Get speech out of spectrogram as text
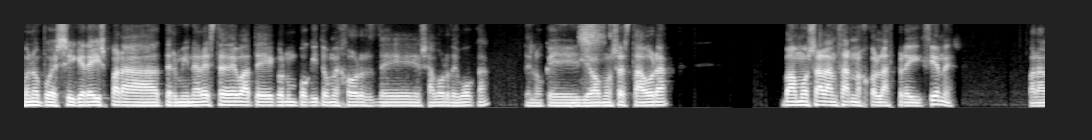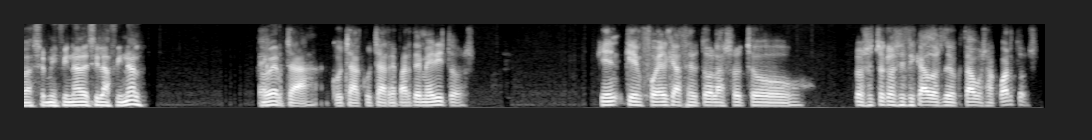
Bueno, pues si queréis para terminar este debate con un poquito mejor de sabor de boca de lo que llevamos hasta ahora, vamos a lanzarnos con las predicciones para las semifinales y la final. A ver. Escucha, escucha, escucha, reparte méritos. ¿Quién, quién fue el que acertó las ocho, los ocho clasificados de octavos a cuartos?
